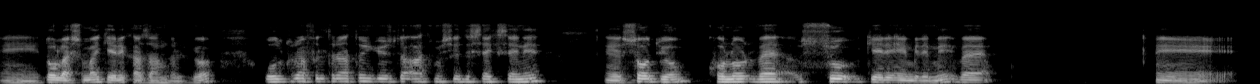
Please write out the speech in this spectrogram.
e, dolaşıma geri kazandırılıyor. Ultrafiltratın %67-80'i e, sodyum, klor ve su geri emilimi ve e,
